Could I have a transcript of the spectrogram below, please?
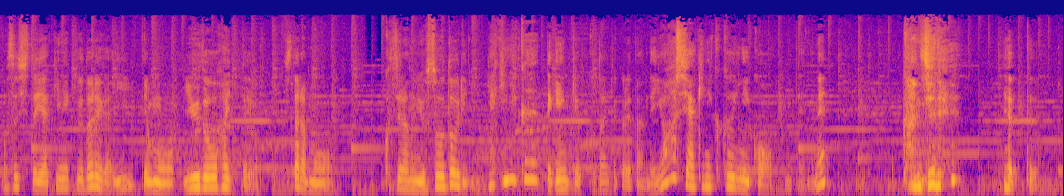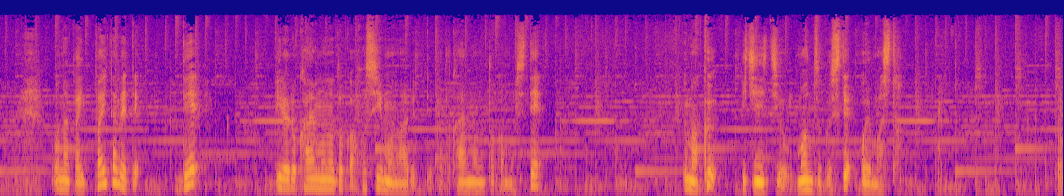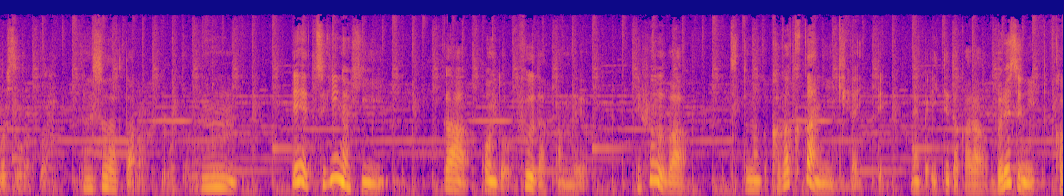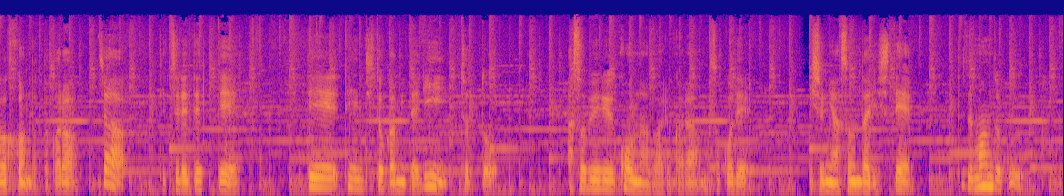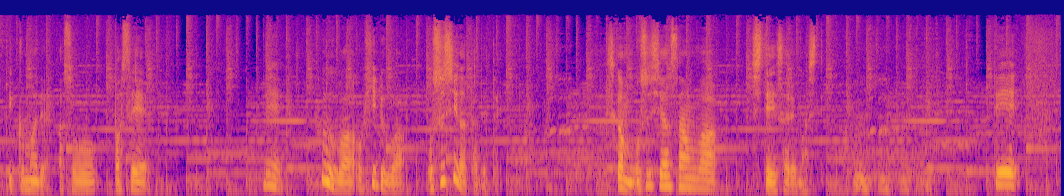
お寿司と焼肉どれがいいってもう誘導入ったよ。そしたらもうこちらの予想通りに「焼肉!」って元気よく答えてくれたんで「よし焼肉食いに行こう」みたいなね感じで やってお腹いっぱい食べてでいろいろ買い物とか欲しいものあるっていうから買い物とかもしてうまく一日を満足して終えました。楽しそうだった。楽しそうだった。あよかったね。うんで次の日が今度フーだったんだよ。でフーはずっとなんか科学館に行きたいってなんか言ってたからブレずに科学館だったからじゃあって連れてってで展示とか見たりちょっと遊べるコーナーがあるからそこで一緒に遊んだりして満足行くまで遊ばせでフーはお昼はお寿司が食べたい。かもお寿司屋さんは指定されまして。うんうんうんで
